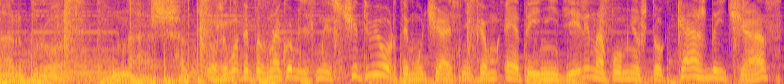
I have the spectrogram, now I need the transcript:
Нарпрод наш. Ну что же, вот и познакомились мы с четвертым участником этой недели. Напомню, что каждый час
